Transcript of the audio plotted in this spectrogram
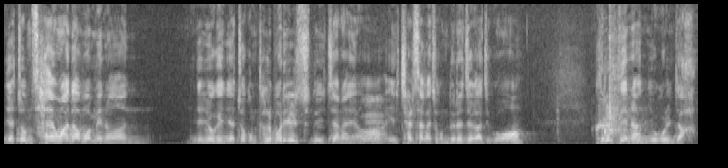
이제 좀 사용하다 보면은 이제 여기 이제 조금 덜 버릴 수도 있잖아요. 네. 이 철사가 조금 늘어져 가지고 그럴 때는 요걸 이제 하-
